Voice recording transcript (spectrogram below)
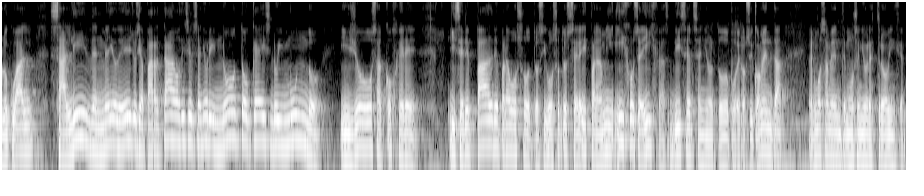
lo cual, salid de en medio de ellos y apartaos, dice el Señor, y no toquéis lo inmundo, y yo os acogeré, y seré padre para vosotros, y vosotros seréis para mí hijos e hijas, dice el Señor Todopoderoso. Y comenta hermosamente Monseñor Strobinger.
